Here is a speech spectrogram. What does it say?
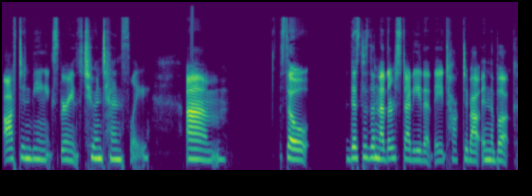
often being experienced too intensely. Um, so this is another study that they talked about in the book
